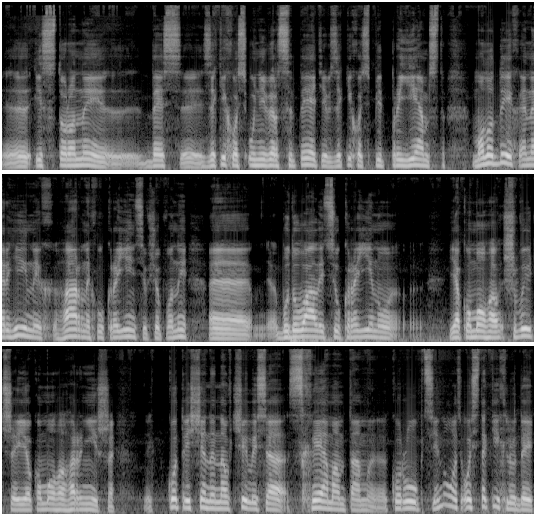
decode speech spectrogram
е, із сторони, е, десь з якихось університетів, з якихось підприємств, молодих, енергійних, гарних українців, щоб вони будували цю країну якомога швидше і якомога гарніше. Котрі ще не навчилися схемам там е, корупції. Ну, ось, ось таких людей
